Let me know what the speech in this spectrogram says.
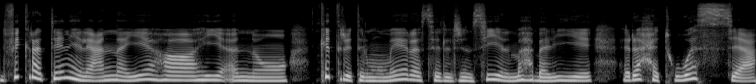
الفكرة التانية اللي عنا إياها هي أنه كثرة الممارسة الجنسية المهبلية رح توسع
